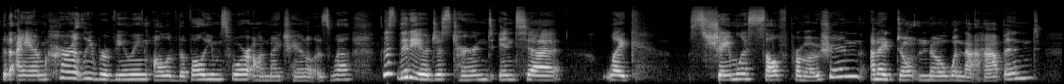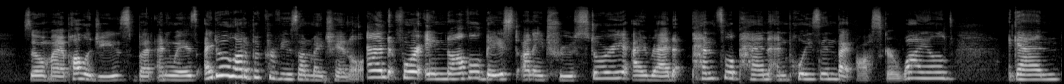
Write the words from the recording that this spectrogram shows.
that I am currently reviewing all of the volumes for on my channel as well. This video just turned into, like, shameless self-promotion, and I don't know when that happened. So my apologies, but anyways, I do a lot of book reviews on my channel. And for a novel based on a true story, I read Pencil, Pen, and Poison by Oscar Wilde. Again,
